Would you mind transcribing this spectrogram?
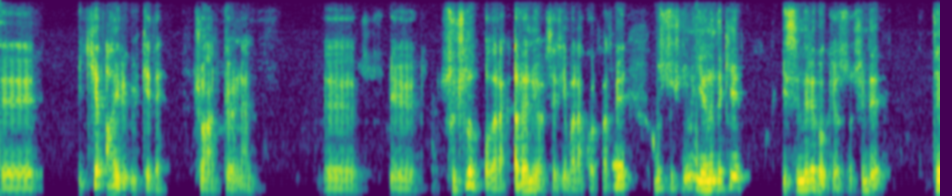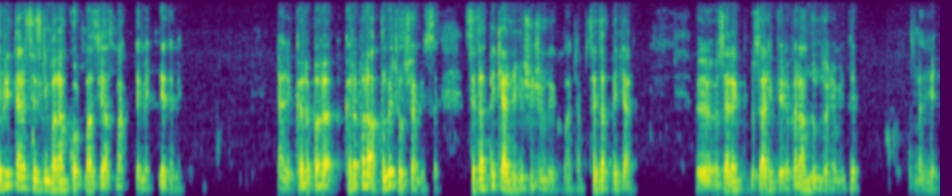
e, iki ayrı ülkede şu an görünen e, e, suçlu olarak aranıyor Sezgin Baran Korkmaz. Ve bu suçlunun yanındaki isimlere bakıyorsun. Şimdi tebrikler Sezgin Baran Korkmaz yazmak demek ne demek? Yani kara para, kara para aklamaya çalışan birisi. Sedat Peker'le ilgili şu cümleyi kullanacağım. Sedat Peker e, özellikle, özellikle referandum döneminde yani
